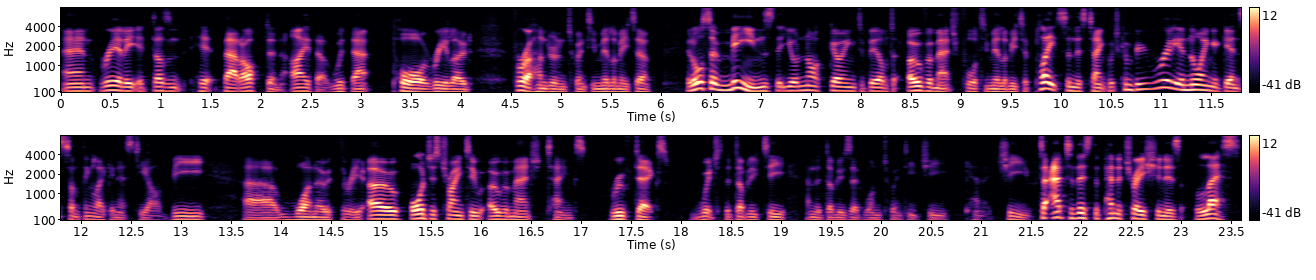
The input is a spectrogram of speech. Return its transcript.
and really it doesn't hit that often either with that poor reload for 120mm. It also means that you're not going to be able to overmatch 40mm plates in this tank, which can be really annoying against something like an STRV, uh, 1030, or just trying to overmatch tanks roof decks, which the WT and the WZ-120G can achieve. To add to this, the penetration is less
